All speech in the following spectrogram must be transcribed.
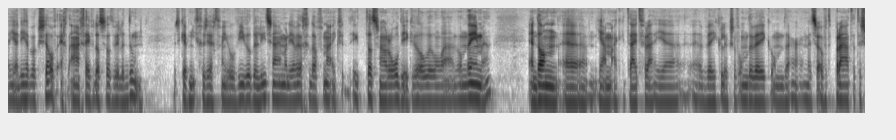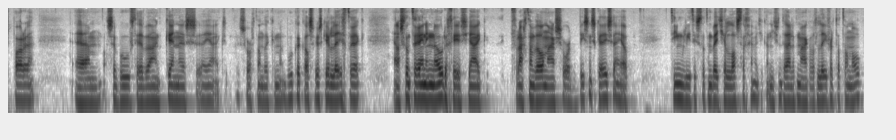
ja, die hebben ook zelf echt aangegeven dat ze dat willen doen. Dus ik heb niet gezegd van, joh, wie wil de lead zijn? Maar die hebben gedacht van, nou, ik, dat is een rol die ik wel wil, wil nemen. En dan ja, maak ik tijd vrij wekelijks of om de week om daar met ze over te praten, te sparren. Um, als ze behoefte hebben aan kennis, uh, ja, ik zorg dan dat ik mijn boekenkast weer eens een keer leeg trek. En als er een training nodig is, ja, ik, ik vraag dan wel naar een soort business case. Hè. Ja, teamlead is dat een beetje lastig, hè, want je kan niet zo duidelijk maken wat levert dat dan op.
